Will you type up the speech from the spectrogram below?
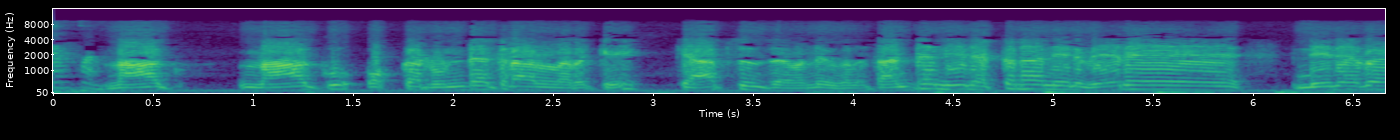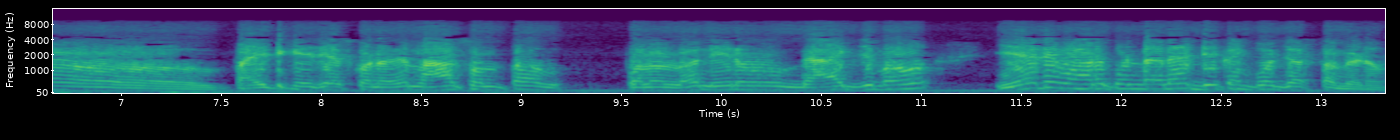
చెప్పండి. నాకు నాకు ఒక్క రెండు ఎకరాలన్నరకి క్యాప్సిల్స్ ఏమన్నా ఇవ్వగలరు అంటే నేను ఎక్కడ నేను వేరే నేనేదో బయటికి చేసుకున్నది నా సొంత పొలంలో నేను మాక్సిమం ఏది వాడకుండానే డీకంపోజ్ చేస్తాను మేడం.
